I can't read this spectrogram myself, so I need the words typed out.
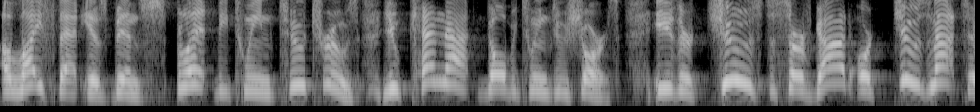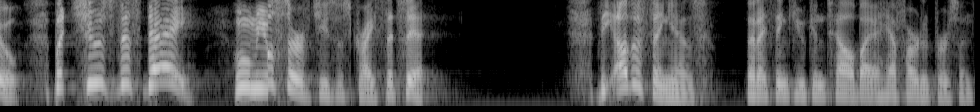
a life that has been split between two truths. You cannot go between two shores. Either choose to serve God or choose not to, but choose this day whom you will serve Jesus Christ. That's it. The other thing is that I think you can tell by a half hearted person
